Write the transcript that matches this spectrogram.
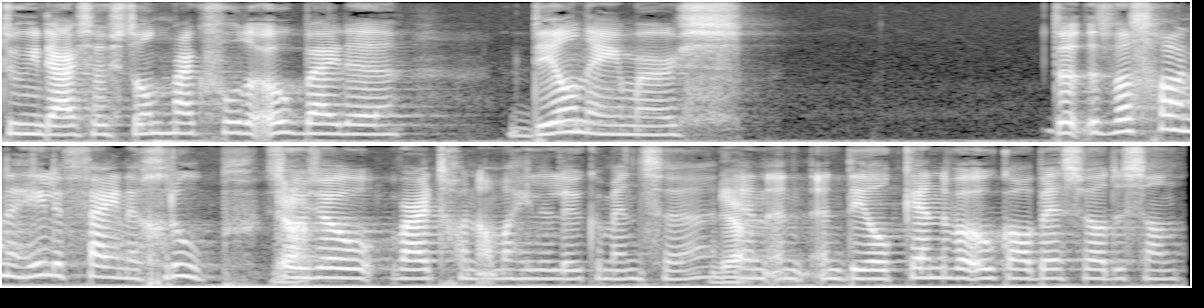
toen je daar zo stond. Maar ik voelde ook bij de deelnemers dat, het was gewoon een hele fijne groep. Ja. Sowieso waren het gewoon allemaal hele leuke mensen. Ja. En een, een deel kenden we ook al best wel. Dus dan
